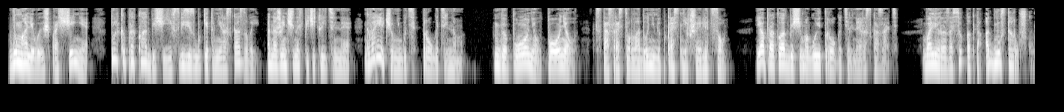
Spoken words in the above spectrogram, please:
вымаливаешь прощение. Только про кладбище ей в связи с букетом не рассказывай, она женщина впечатлительная. Говори о чем-нибудь трогательном». «Да понял, понял», Стас растер ладонями покрасневшее лицо. «Я про кладбище могу и трогательное рассказать». Валера засек как-то одну старушку.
